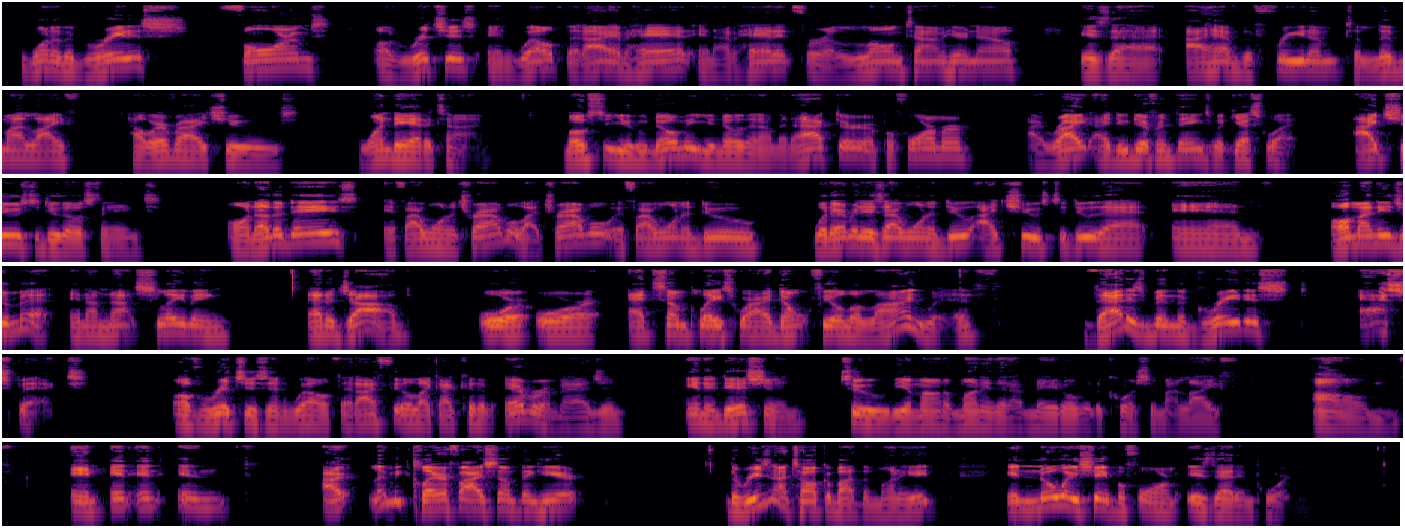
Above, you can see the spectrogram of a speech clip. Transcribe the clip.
one of the greatest forms of riches and wealth that I have had, and I've had it for a long time here now, is that I have the freedom to live my life however I choose, one day at a time. Most of you who know me, you know that I'm an actor, a performer. I write, I do different things, but guess what? I choose to do those things. On other days, if I want to travel, I travel. If I want to do whatever it is I want to do, I choose to do that. And all my needs are met. And I'm not slaving at a job or or at some place where I don't feel aligned with, that has been the greatest aspect of riches and wealth that I feel like I could have ever imagined, in addition to the amount of money that I've made over the course of my life. Um, and and and and I let me clarify something here. The reason I talk about the money, it, in no way, shape, or form is that important.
